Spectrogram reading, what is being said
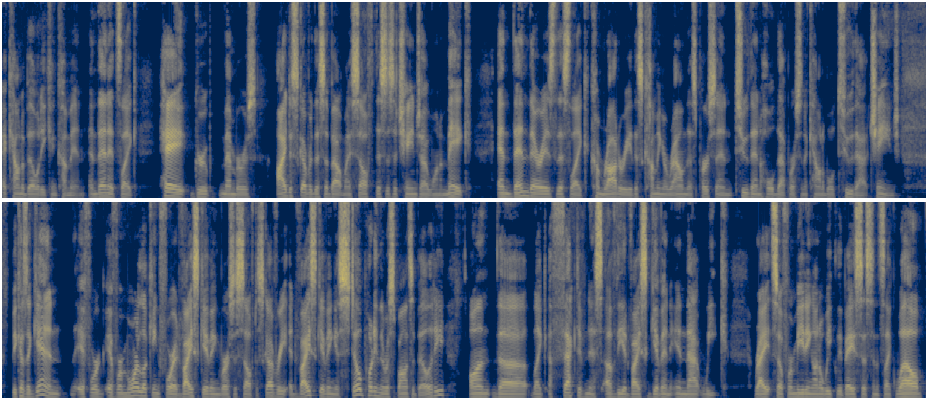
accountability can come in. And then it's like, hey, group members, I discovered this about myself. This is a change I want to make and then there is this like camaraderie this coming around this person to then hold that person accountable to that change. Because again if we're if we're more looking for advice giving versus self discovery advice giving is still putting the responsibility on the like effectiveness of the advice given in that week right? So if we're meeting on a weekly basis and it's like well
